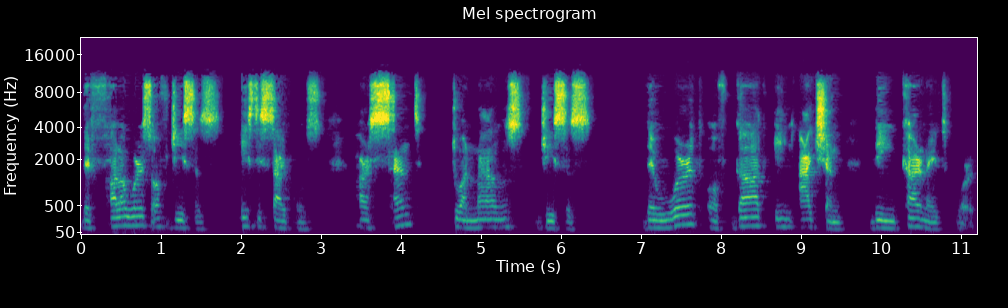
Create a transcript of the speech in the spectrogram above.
the followers of Jesus, his disciples, are sent to announce Jesus, the Word of God in action, the incarnate Word.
